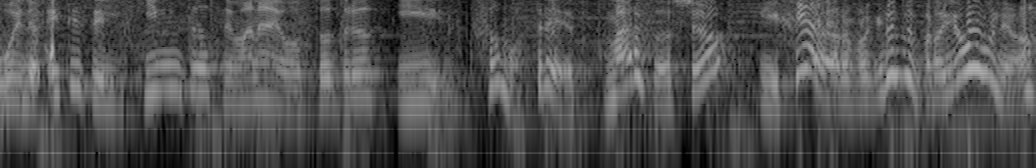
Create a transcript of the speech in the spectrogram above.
Bueno, este es el quinto semana de vosotros y somos tres, Marcos, yo y Heather, porque no se perdió uno.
